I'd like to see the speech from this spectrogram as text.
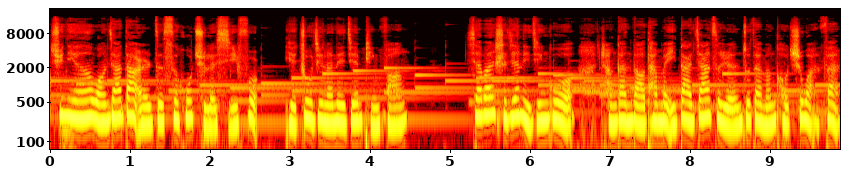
去年王家大儿子似乎娶了媳妇，也住进了那间平房。下班时间里经过，常看到他们一大家子人坐在门口吃晚饭，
